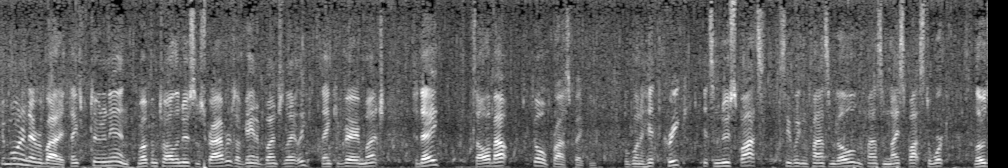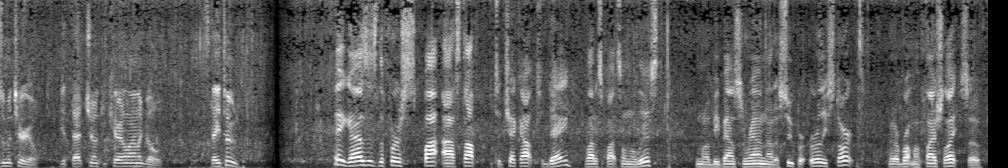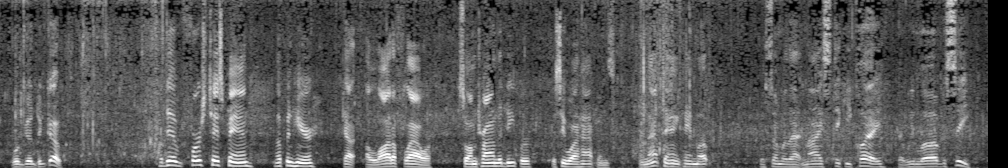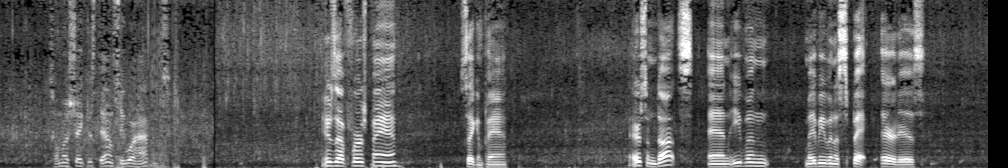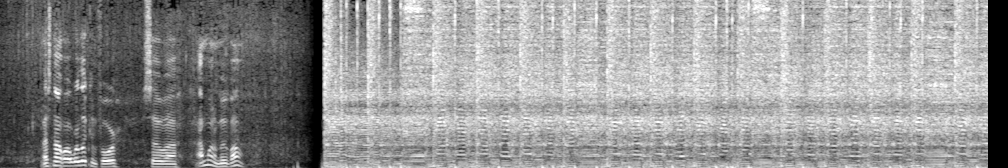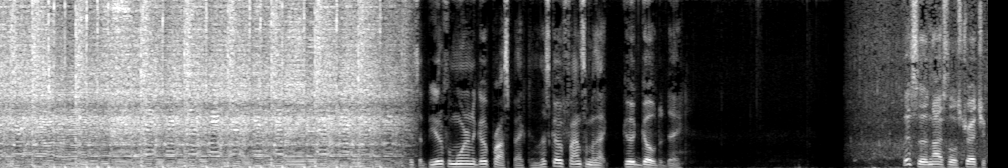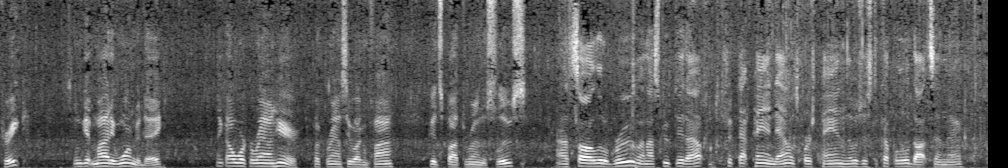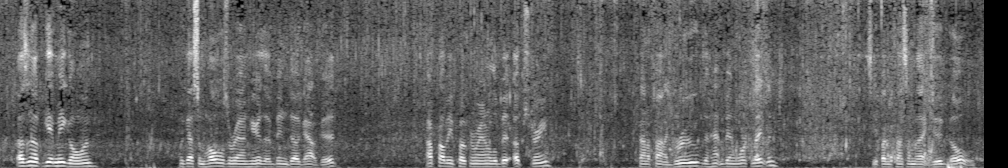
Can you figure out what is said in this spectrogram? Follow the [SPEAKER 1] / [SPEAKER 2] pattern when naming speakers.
[SPEAKER 1] Good morning everybody. Thanks for tuning in. Welcome to all the new subscribers. I've gained a bunch lately. Thank you very much. Today, it's all about gold prospecting. We're going to hit the creek, hit some new spots, see if we can find some gold and find some nice spots to work loads of material. Get that chunky Carolina gold. Stay tuned. Hey guys, this is the first spot I stopped to check out today. A lot of spots on the list. I'm going to be bouncing around, not a super early start, but I brought my flashlight, so we're good to go. I did first test pan up in here, got a lot of flour. So I'm trying the deeper to see what happens. And that pan came up with some of that nice sticky clay that we love to see. So I'm gonna shake this down, see what happens. Here's that first pan, second pan. There's some dots and even, maybe even a speck. There it is. That's not what we're looking for. So uh, I'm gonna move on. It's a beautiful morning to go prospecting. Let's go find some of that good gold today. This is a nice little stretch of creek. It's gonna get mighty warm today. I think I'll work around here, poke around, see what I can find. Good spot to run the sluice. I saw a little groove and I scooped it out and shook that pan down, it was first pan, and there was just a couple little dots in there. Was enough to get me going. We got some holes around here that have been dug out good. I'll probably be poking around a little bit upstream, trying to find a groove that hadn't been worked lately. See if I can find some of that good gold.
